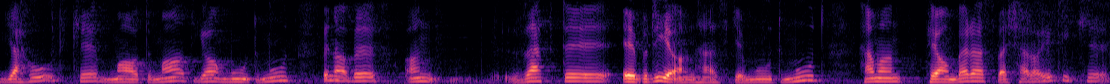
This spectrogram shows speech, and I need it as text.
یهود که مادماد یا مودمود بنا به آن ضبط عبری آن هست که مودمود همان پیامبر است و شرایطی که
